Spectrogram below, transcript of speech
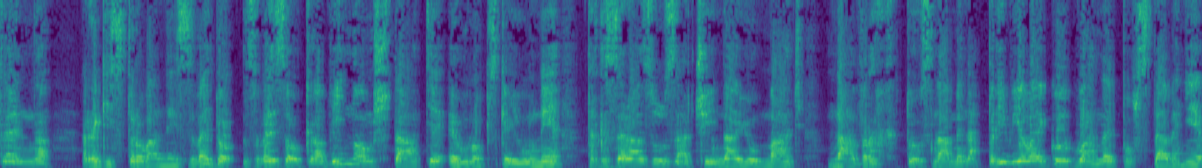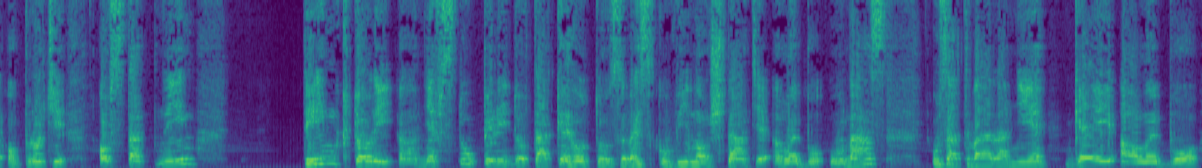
ten registrovaný zvedo, zväzok v inom štáte Európskej únie, tak zrazu začínajú mať navrh, to znamená privilegované postavenie oproti ostatným tým, ktorí e, nevstúpili do takéhoto zväzku v inom štáte, lebo u nás uzatváranie gay alebo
